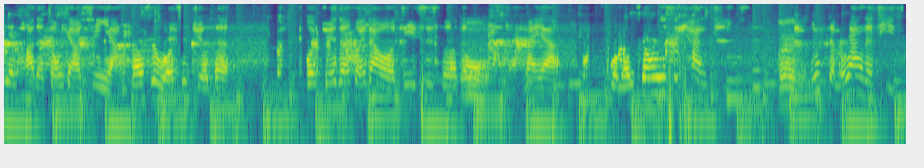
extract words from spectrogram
变他的宗教信仰，但是我是觉得，我觉得回到我第一次说的嗯。那样，我们中医是看体质，嗯，你什么样的体质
